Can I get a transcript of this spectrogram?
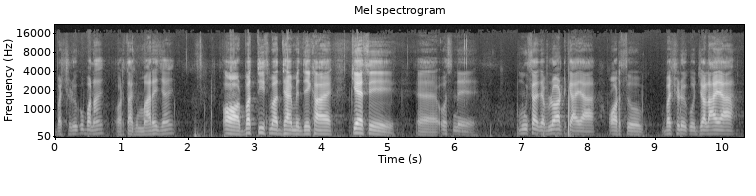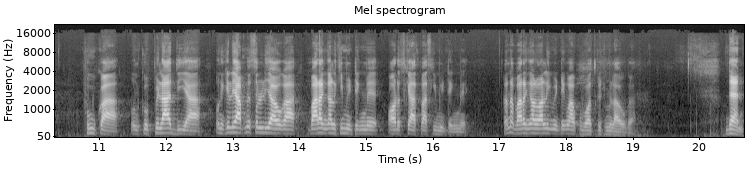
बछड़े को बनाए और ताकि मारे जाएँ। और बत्तीसवें अध्याय में देखा है कैसे उसने मूसा जब लौट के आया और सो बछड़े को जलाया, फूका, उनको पिला दिया, उनके लिए आपने सुन लिया होगा बारंगल की मीटिंग में और उसके आसपास की मीटिंग में। है ना? बारंगल वाली मीटिंग में आपको बहुत कुछ मिला होगा। देन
